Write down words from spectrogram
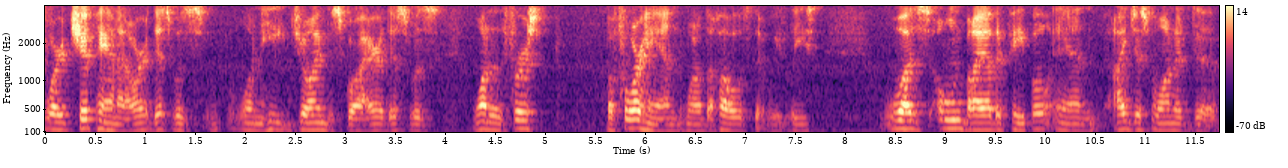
where Chip Hanauer, this was when he joined the Squire, this was one of the first, beforehand, one of the hulls that we leased, was owned by other people, and I just wanted to,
